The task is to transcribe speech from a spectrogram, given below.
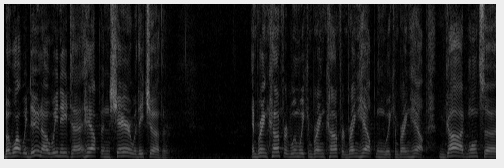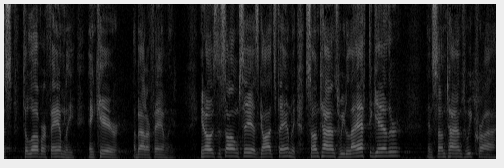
But what we do know, we need to help and share with each other and bring comfort when we can bring comfort, bring help when we can bring help. God wants us to love our family and care about our families. You know, as the song says, God's family, sometimes we laugh together and sometimes we cry.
